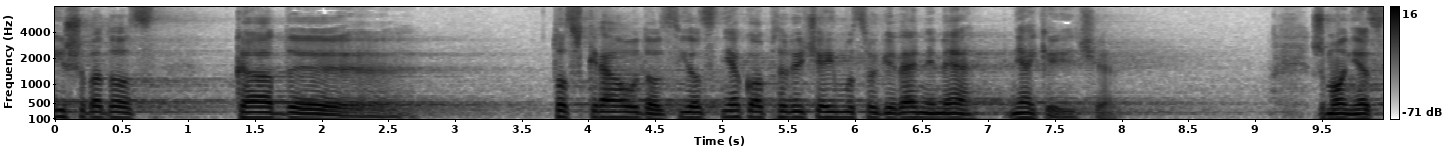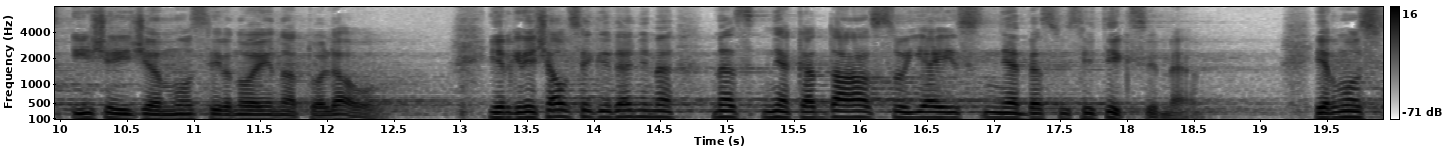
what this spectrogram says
išvados, kad e, tos skriaudos, jos nieko absoliučiai mūsų gyvenime nekeičia. Žmonės įžeidžia mus ir nueina toliau. Ir greičiausiai gyvenime mes niekada su jais nebesusitiksime. Ir mus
